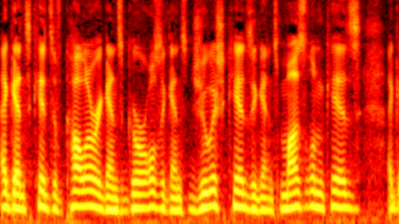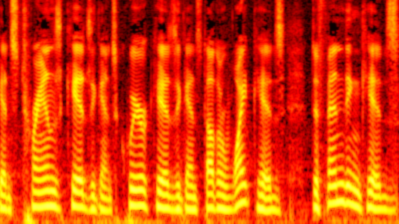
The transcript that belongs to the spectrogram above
against kids of color, against girls, against Jewish kids, against Muslim kids, against trans kids, against queer kids, against other white kids. Defending kids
